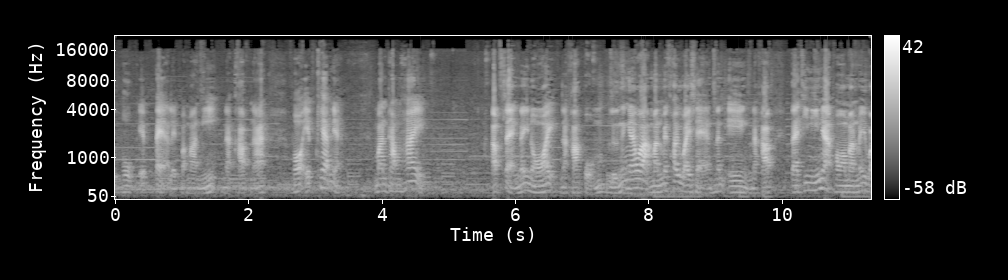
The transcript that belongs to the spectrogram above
5.6 f 8อะไรประมาณนี้นะครับนะพอ f แคบเนี่ยมันทำให้อัพแสงได้น้อยนะครับผมหรือง่ายๆว่ามันไม่ค่อยไวแสงนั่นเองนะครับแต่ทีนี้เนี่ยพอมันไม่ไว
